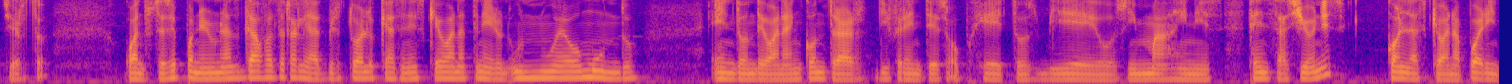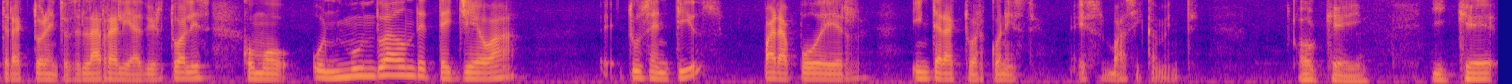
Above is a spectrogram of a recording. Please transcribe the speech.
¿cierto? Cuando ustedes se ponen unas gafas de realidad virtual, lo que hacen es que van a tener un nuevo mundo en donde van a encontrar diferentes objetos, videos, imágenes, sensaciones con las que van a poder interactuar. Entonces la realidad virtual es como un mundo a donde te lleva eh, tus sentidos para poder interactuar con este. Eso es básicamente. Ok. ¿Y qué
